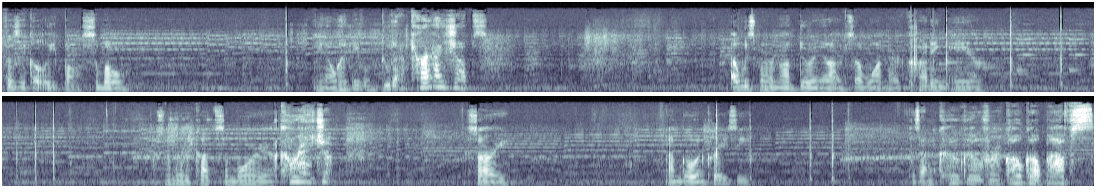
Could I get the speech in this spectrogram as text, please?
physically possible. You know, and people do that karate chops. At least when they're not doing it on someone, they're cutting air. So I'm gonna cut some more air. Karate! Sorry. I'm going crazy. Because I'm cuckoo for Cocoa Puffs.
